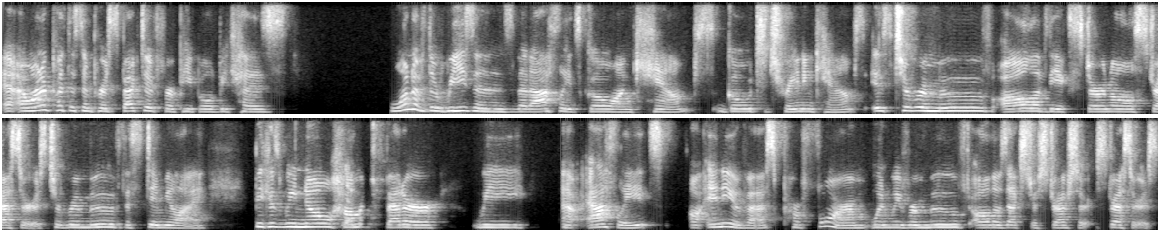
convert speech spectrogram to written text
I want to put this in perspective for people because one of the reasons that athletes go on camps, go to training camps, is to remove all of the external stressors, to remove the stimuli, because we know how much better we uh, athletes, Uh, any of us, perform when we've removed all those extra stressor, stressors.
